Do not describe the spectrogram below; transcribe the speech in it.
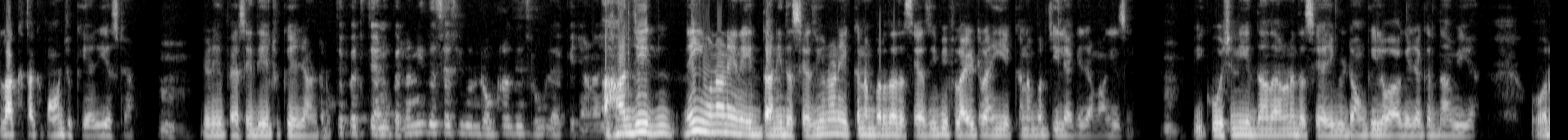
ਲੱਖ ਤੱਕ ਪਹੁੰਚ ਚੁੱਕੇ ਆ ਜੀ ਇਸ ਟਾਈਮ। ਜਿਹੜੇ ਪੈਸੇ ਦੇ ਚੁੱਕੇ ਏਜੰਟ ਨੂੰ। ਤੇ ਫਿਰ ਤੈਨੂੰ ਪਹਿਲਾਂ ਨਹੀਂ ਦੱਸਿਆ ਸੀ ਵੀ ਡਾਕਟਰ ਦੇ ਥਰੂ ਲੈ ਕੇ ਜਾਣਾ ਹਾਂਜੀ ਨਹੀਂ ਉਹਨਾਂ ਨੇ ਇਦਾਂ ਨਹੀਂ ਦੱਸਿਆ ਸੀ। ਉਹਨਾਂ ਨੇ ਇੱਕ ਨੰਬਰ ਦਾ ਦੱਸਿਆ ਸੀ ਵੀ ਫਲਾਈਟ ਰਾਹੀਂ ਇੱਕ ਨੰਬਰ 'ਚ ਹੀ ਲੈ ਕੇ ਜਾਵਾਂਗੇ ਅਸੀਂ। ਵੀ ਕੁਛ ਨਹੀਂ ਇਦਾਂ ਦਾ ਉਹਨਾਂ ਨੇ ਦੱਸਿਆ ਸੀ ਵੀ ਡੌਂਕੀ ਲਵਾ ਕੇ ਜਾਂ ਕਿੱਦਾਂ ਵੀ ਆ। ਔਰ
